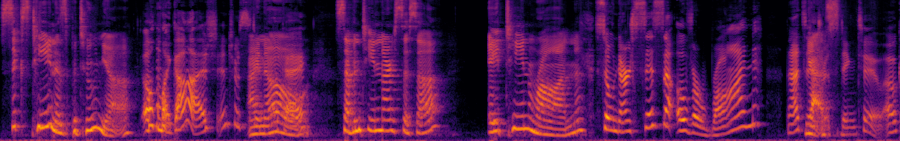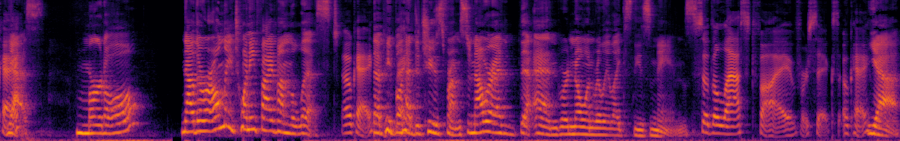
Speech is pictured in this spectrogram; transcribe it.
16 is Petunia. Oh my gosh. Interesting. I know. Okay. 17 Narcissa, 18 Ron. So Narcissa over Ron? That's Yes. interesting too. Okay. Yes. Myrtle. Now there are only 25 on the list Okay. that people had to choose from. So now we're at the end where no one really likes these names. so the last five or six. Okay. Yeah.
